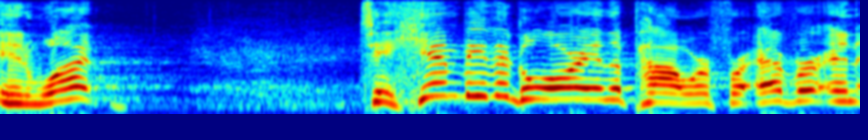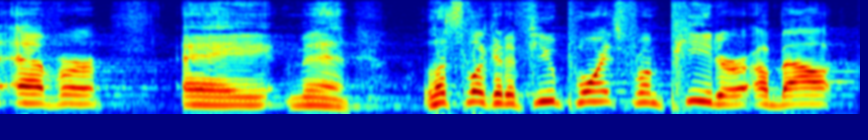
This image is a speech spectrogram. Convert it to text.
In what? To him be the glory and the power forever and ever. Amen. Let's look at a few points from Peter about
